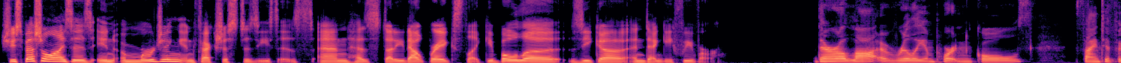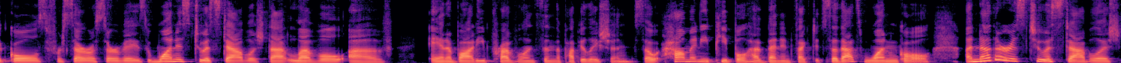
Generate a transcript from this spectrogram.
She specializes in emerging infectious diseases and has studied outbreaks like Ebola, Zika, and dengue fever. There are a lot of really important goals, scientific goals for serosurveys. One is to establish that level of antibody prevalence in the population. So, how many people have been infected? So, that's one goal. Another is to establish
